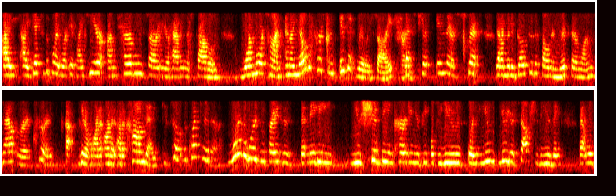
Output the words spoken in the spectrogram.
I I get to the point where if I hear I'm terribly sorry you're having this problem one more time, and I know the person isn't really sorry, Right. that's just in their script that I'm going to go through the phone and rip their lungs out, or uh, you know, on a, on a on a calm day. So the question is, what are the words and phrases that maybe you should be encouraging your people to use, or that you you yourself should be using, that will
